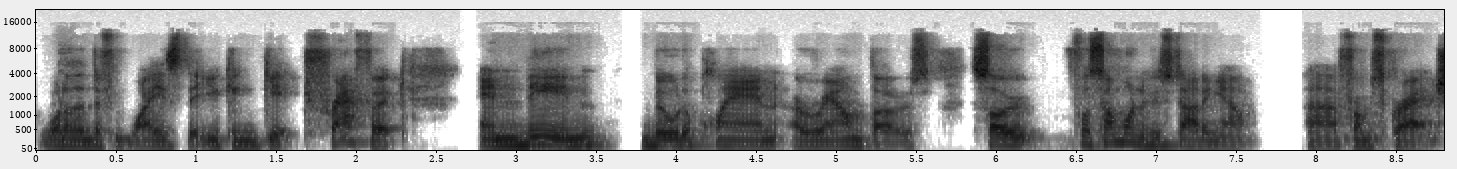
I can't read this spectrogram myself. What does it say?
what are the different ways that you can get traffic and then build a plan around those. So for someone who's starting out uh, from scratch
